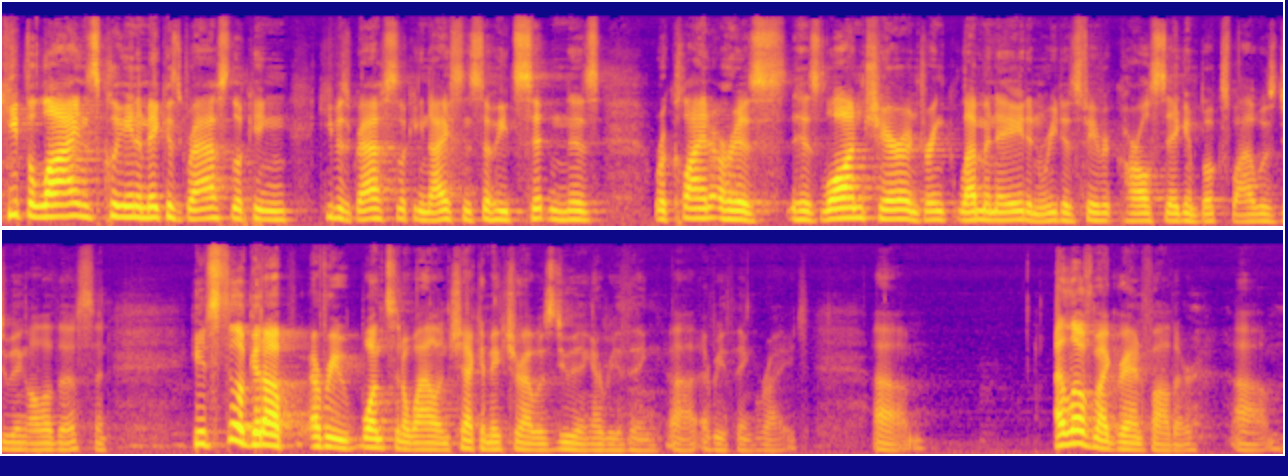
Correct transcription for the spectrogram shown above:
keep the lines clean and make his grass looking, keep his grass looking nice. And so he'd sit in his recliner or his, his lawn chair and drink lemonade and read his favorite Carl Sagan books while I was doing all of this. And he'd still get up every once in a while and check and make sure I was doing everything, uh, everything right. Um, I love my grandfather, um,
